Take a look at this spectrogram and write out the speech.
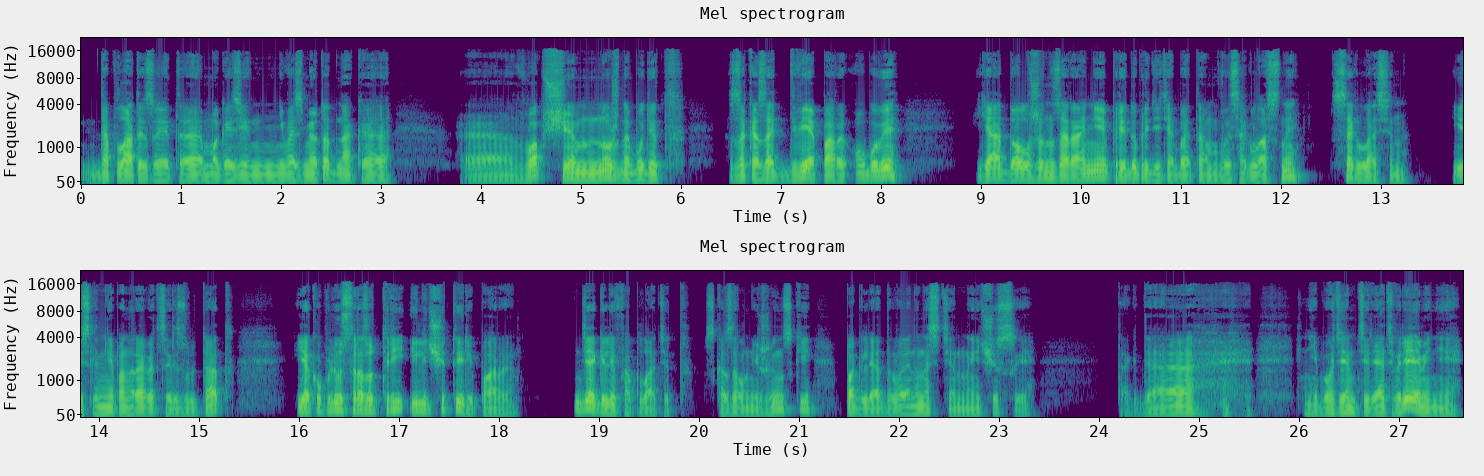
Доплаты за это магазин не возьмет, однако... Э, в общем, нужно будет заказать две пары обуви. Я должен заранее предупредить об этом. Вы согласны? Согласен. Если мне понравится результат, я куплю сразу три или четыре пары. Дягилев оплатит, сказал Нижинский, поглядывая на настенные часы. Тогда не будем терять времени,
